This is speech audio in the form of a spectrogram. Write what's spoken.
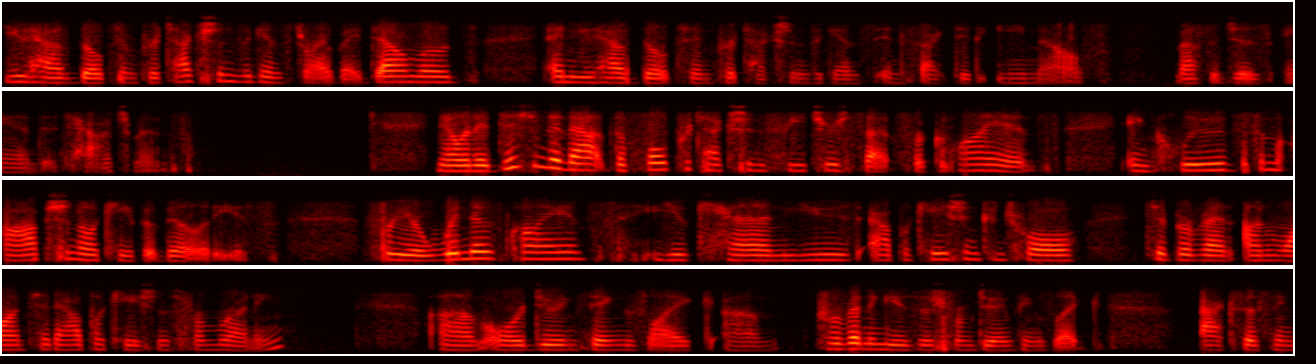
You have built-in protections against drive-by downloads, and you have built-in protections against infected emails, messages, and attachments. Now in addition to that, the full protection feature set for clients includes some optional capabilities. For your Windows clients, you can use application control to prevent unwanted applications from running. um, or doing things like um, preventing users from doing things like accessing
